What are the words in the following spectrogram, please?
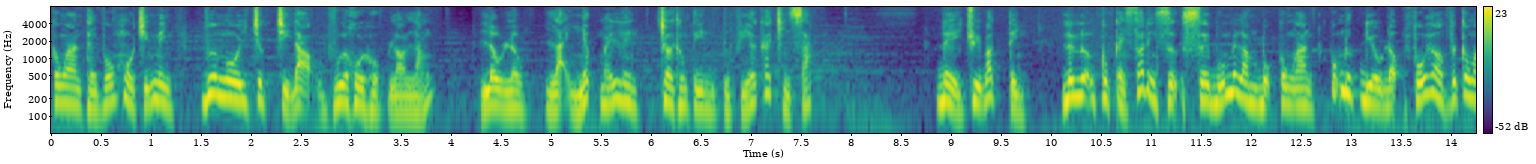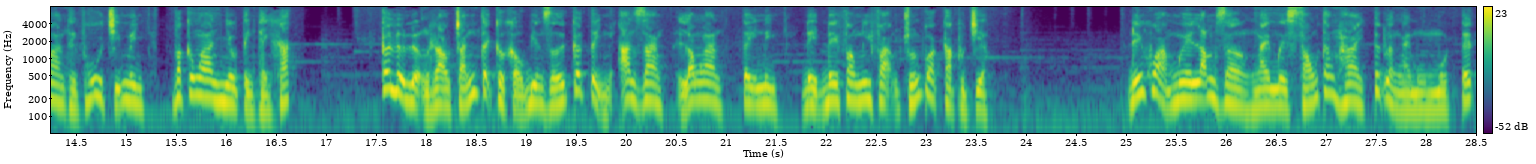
công an thành phố Hồ Chí Minh vừa ngồi trực chỉ đạo vừa hồi hộp lo lắng. Lâu lâu lại nhấc máy lên chờ thông tin từ phía các trinh sát. Để truy bắt tình, lực lượng cục cảnh sát hình sự C45 Bộ Công an cũng được điều động phối hợp với công an thành phố Hồ Chí Minh và công an nhiều tỉnh thành khác. Các lực lượng rào chắn tại cửa khẩu biên giới các tỉnh An Giang, Long An, Tây Ninh để đề phòng nghi phạm trốn qua Campuchia. Đến khoảng 15 giờ ngày 16 tháng 2 tức là ngày mùng 1 Tết,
